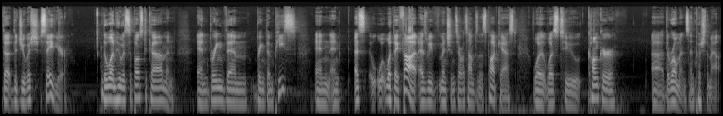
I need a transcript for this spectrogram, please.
the the Jewish savior, the one who was supposed to come and and bring them bring them peace and and as what they thought, as we've mentioned several times in this podcast, was, was to conquer uh, the Romans and push them out.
